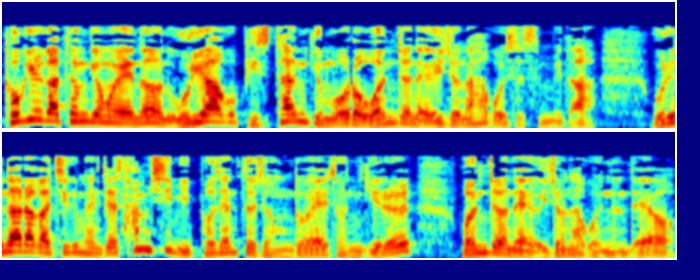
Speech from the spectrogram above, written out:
독일 같은 경우에는 우리하고 비슷한 규모로 원전에 의존을 하고 있었습니다. 우리나라가 지금 현재 32% 정도의 전기를 원전에 의존하고 있는데요.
